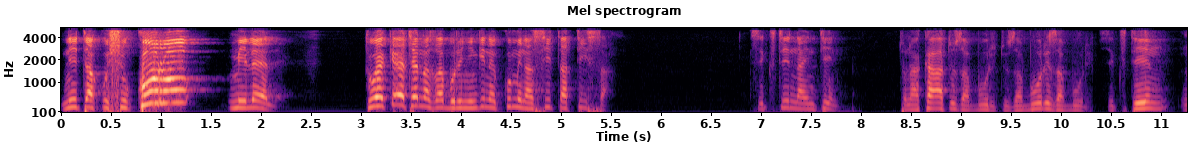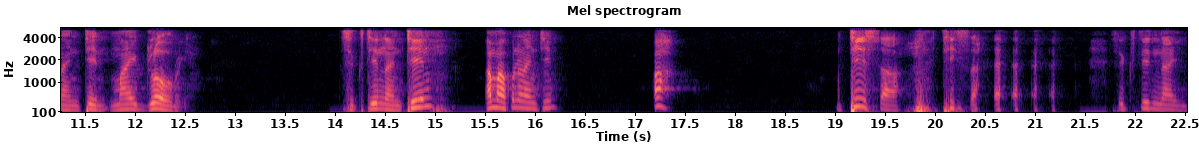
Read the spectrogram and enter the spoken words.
nitakushukuru milele. Tuwekee tena zaburi nyingine kumi na sita tisa. 16, tunakaa tu zaburi tu zaburi zaburi. 16, my glory. 16, ama hakuna 19 ah! Tisa tisa. 16,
